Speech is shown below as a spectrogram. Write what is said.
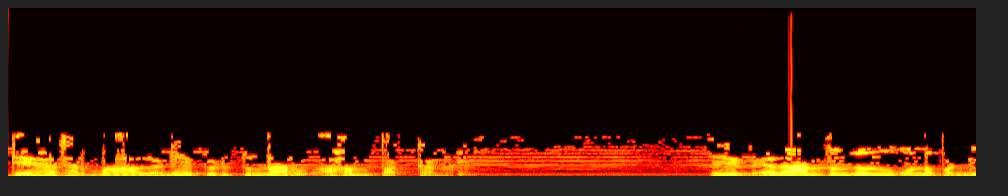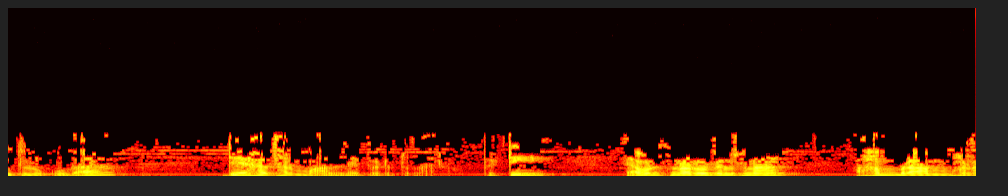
దేహధర్మాలనే పెడుతున్నారు అహం పక్కన. ఇది వేదాంతం చదువుకున్న పండితులు కూడా దేహధర్మాలనే పెడుతున్నారు. పెట్టి ఏమంటున్నారో తెలుసిన? అహం బ్రాహ్మణ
